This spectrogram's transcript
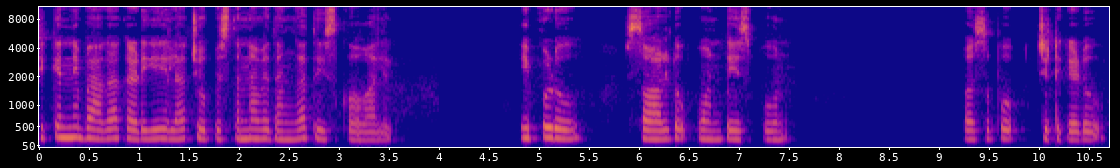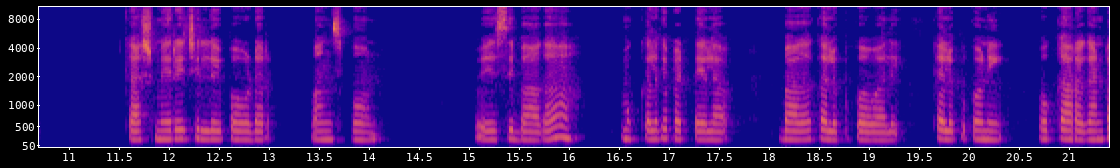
చికెన్ని బాగా కడిగి ఇలా చూపిస్తున్న విధంగా తీసుకోవాలి. ఇప్పుడు సాల్ట్ వన్ టీ స్పూన్ పసుపు చిటికెడు Kashmiri chilli powder one spoon వేసి బాగా ముక్కలకి పట్టేలా బాగా కలుపుకోవాలి. కలుపుకొని ఒక అరగంట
